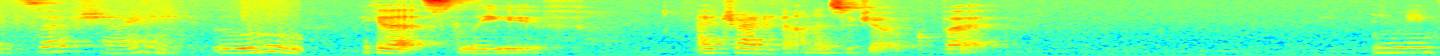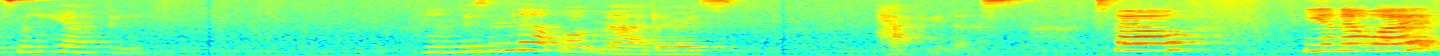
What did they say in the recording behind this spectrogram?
it's so shiny. Ooh. Look at that sleeve. I tried it on as a joke, but it makes me happy. And isn't that what matters? Happiness. So, you know what?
